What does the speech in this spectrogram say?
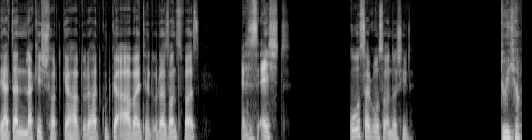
der hat dann 'n Lucky Shot gehabt oder hat gut gearbeitet oder sonst was. Es ist echt großer, großer Unterschied. Du, ich habe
